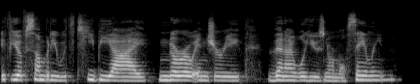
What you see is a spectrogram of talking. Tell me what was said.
If you have somebody with TBI, neuro injury, then I will use normal saline.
